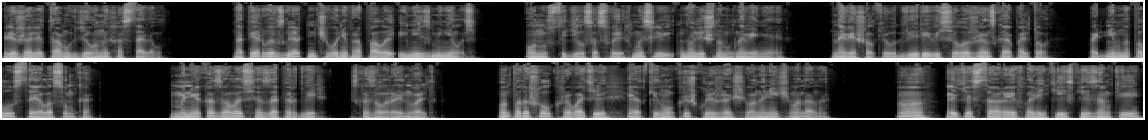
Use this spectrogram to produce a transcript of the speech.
лежали там, где он их оставил. На первый взгляд ничего не пропало и не изменилось. Он устыдился своих мыслей, но лишь на мгновение. На вешалке у двери висело женское пальто — под ним на полу стояла сумка. «Мне казалось, я запер дверь», — сказал Рейнвальд. Он подошел к кровати и откинул крышку лежащего на ней чемодана. «О, эти старые флорентийские замки,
